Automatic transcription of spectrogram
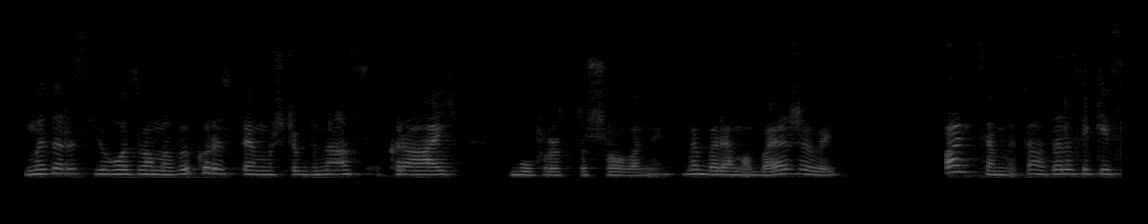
Ми зараз його з вами використаємо, щоб в нас край був розташований. Ми беремо бежевий пальцями. Та, зараз якісь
